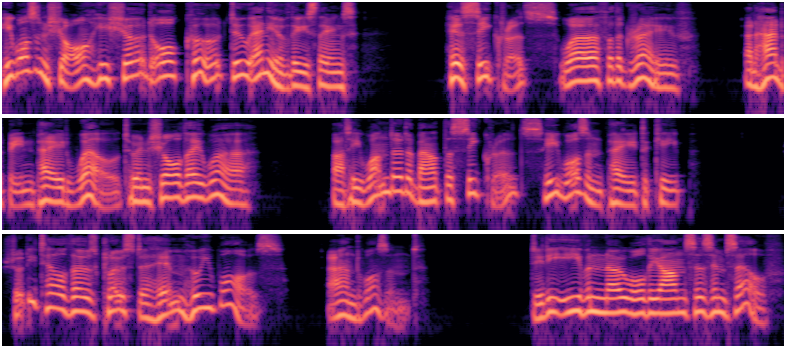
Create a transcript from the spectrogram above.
He wasn't sure he should or could do any of these things. His secrets were for the grave, and had been paid well to ensure they were. But he wondered about the secrets he wasn't paid to keep. Should he tell those close to him who he was, and wasn't? Did he even know all the answers himself?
